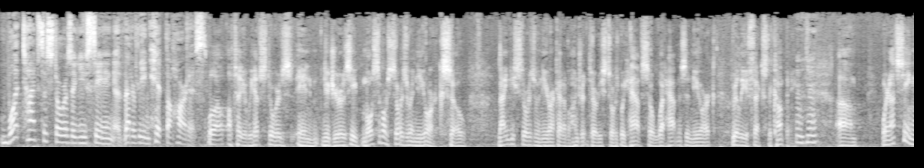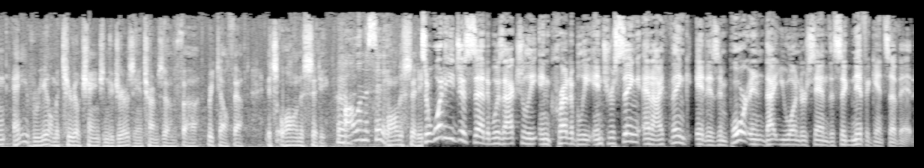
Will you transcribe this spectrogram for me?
What types of stores are you seeing that are being hit the hardest? Well, I'll tell you, we have stores in New Jersey. Most of our stores are in New York. So 90 stores in New York out of 130 stores we have. So what happens in New York really affects the company. Mm-hmm. Um, we're not seeing any real material change in New Jersey in terms of uh, retail theft. It's all in the city. All in the city. All in the city. So what he just said was actually incredibly interesting, and I think it is important that you understand the significance of it.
